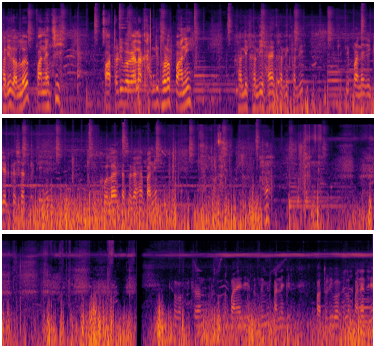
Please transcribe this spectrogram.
खाली चाललोय पाण्याची. पातळी बघायला खाली थोडं पाणी. खाली खाली आहे खाली खाली. किती पाण्याचे गेट कसे आहेत किती आहे? खोल आहे कसं काय आहे पाणी? पातळी बघायला पाण्यात हे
